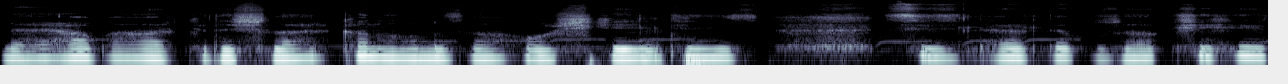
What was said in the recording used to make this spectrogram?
Merhaba arkadaşlar, kanalımıza hoş geldiniz. Sizlerle Uzak Şehir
